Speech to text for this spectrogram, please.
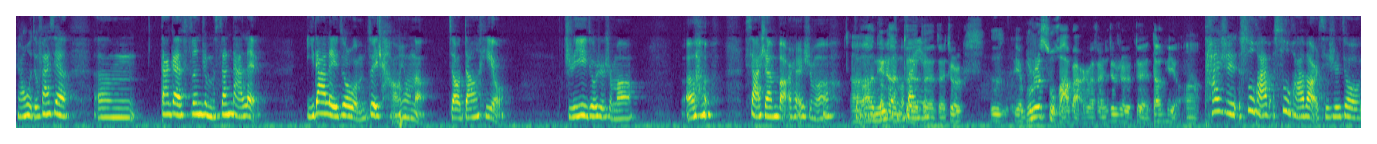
然后我就发现，嗯，大概分这么三大类，一大类就是我们最常用的，叫 downhill，直译就是什么，呃，下山板儿还是什么？怎么、啊，您这怎么翻译？对对对，就是呃，也不是速滑板儿是吧？反正就是对 downhill 啊。它是速滑速滑板，其实就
